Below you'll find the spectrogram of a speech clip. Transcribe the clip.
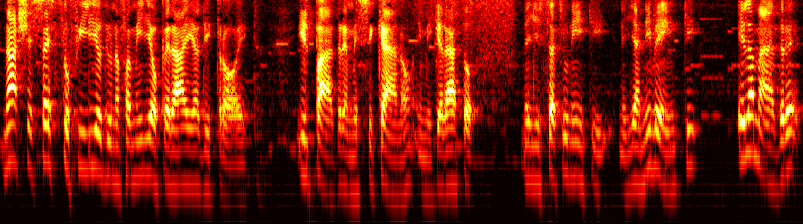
nasce sesto figlio di una famiglia operaia a Detroit. Il padre, messicano, immigrato negli Stati Uniti negli anni venti, e la madre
